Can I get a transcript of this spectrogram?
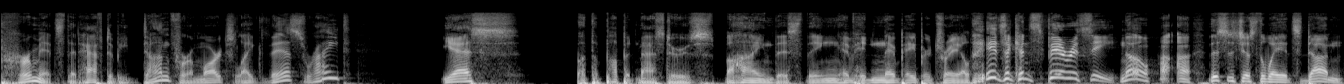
permits that have to be done for a march like this, right? Yes, but the puppet masters behind this thing have hidden their paper trail. It's a conspiracy! No, uh uh-uh. uh This is just the way it's done.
